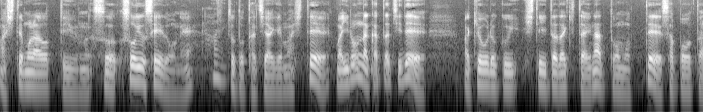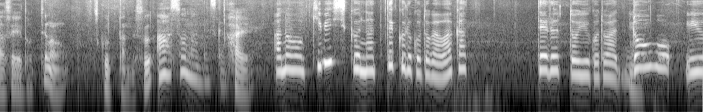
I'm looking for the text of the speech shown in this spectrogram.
まあ、してもらおうっていうのそそういう制度をね、はい、ちょっと立ち上げまして、まあ、いろんな形で、まあ、協力していただきたいなと思ってサポーター制度っていうのを作ったんです。あそうなんですか、はい。あの厳しくなってくることが分かってるということはどういう、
